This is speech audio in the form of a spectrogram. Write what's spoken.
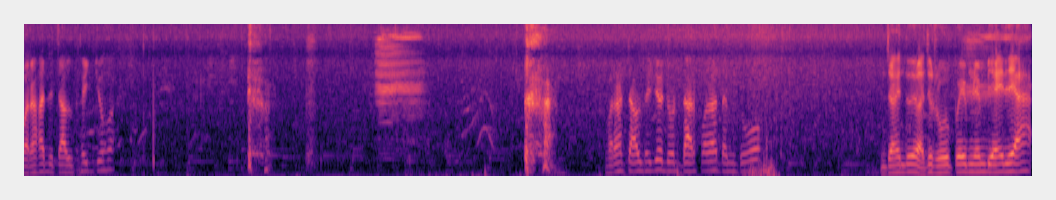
વરસાદ ચાલુ થઈ ગયો વરસાદ ચાલુ થઈ ગયો જોરદાર પર તમે જુઓ. જહિંદુ હજુ રોડ પર એમને એમ બેસી રહ્યા.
